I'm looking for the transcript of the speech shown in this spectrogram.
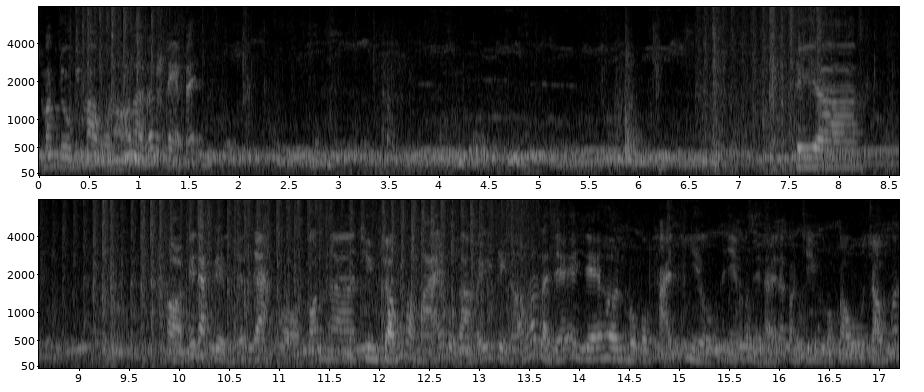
mặc dù cái màu của nó là rất là đẹp đấy. Thì uh, ở cái đặc điểm nhận dạng của con uh, chim trống và mái của gà mỹ thì nó rất là dễ dễ hơn bồ câu thái rất nhiều. Anh em có thể thấy là con chim bồ câu trống á,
